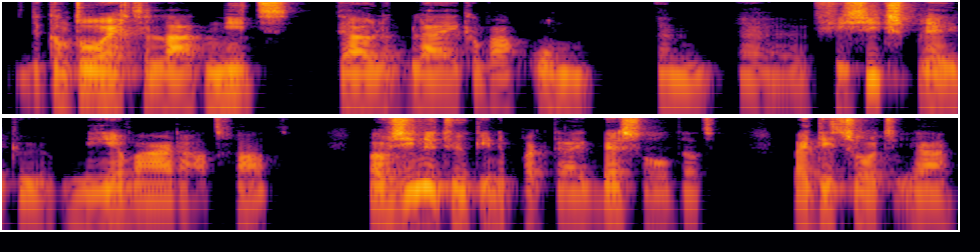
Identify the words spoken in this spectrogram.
De kantonrechter laat niet duidelijk blijken waarom een fysiek spreekuur meerwaarde had gehad. Maar we zien natuurlijk in de praktijk best wel dat bij dit soort ja,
